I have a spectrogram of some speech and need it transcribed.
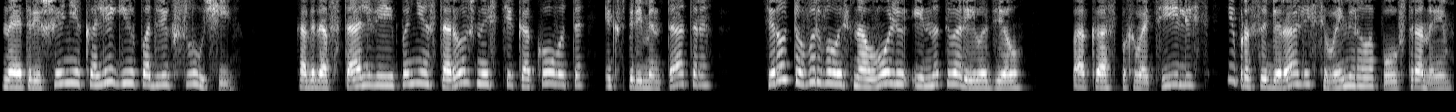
На это решение коллегию подвиг случай, когда в Стальвии по неосторожности какого-то экспериментатора Сирота вырвалась на волю и натворила дел, Пока спохватились и прособирались, вымерло полстраны.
